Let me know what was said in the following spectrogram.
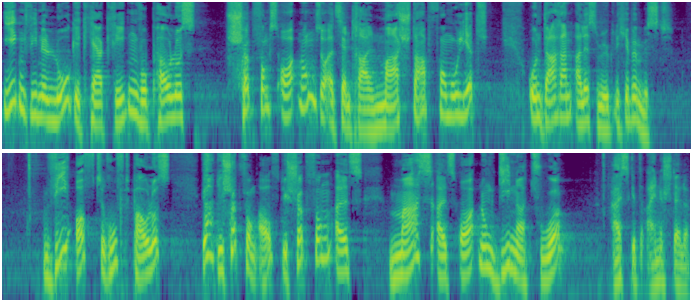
irgendwie eine Logik herkriegen, wo Paulus Schöpfungsordnung so als zentralen Maßstab formuliert und daran alles Mögliche bemisst? Wie oft ruft Paulus ja, die Schöpfung auf, die Schöpfung als Maß, als Ordnung, die Natur. Es gibt eine Stelle.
